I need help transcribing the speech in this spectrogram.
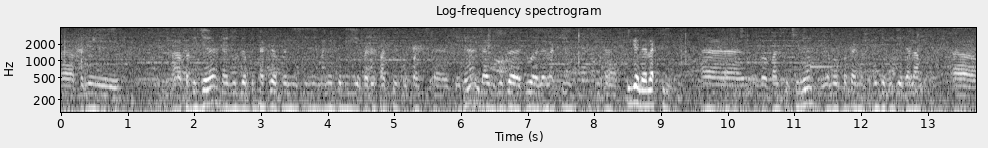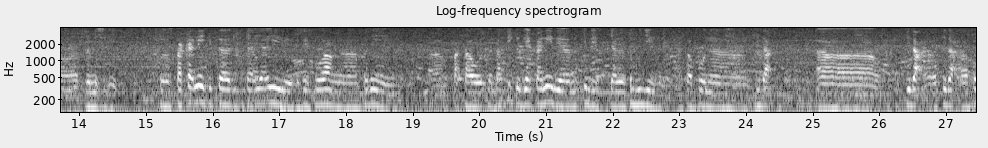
uh, peni, uh, pekerja dan juga penjaga premis ini mana terdiri daripada satu perempuan uh, Cina dan juga dua lelaki uh, tiga lelaki uh, bangsa Cina yang merupakan pekerja-pekerja dalam uh, premis ini. So setakat ni kita dipercayai lebih kurang uh, apa ni uh, 4 tahun. Tetapi kegiatan ni dia mungkin dia secara sembunyi ataupun uh, tidak uh, tidak tidak apa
